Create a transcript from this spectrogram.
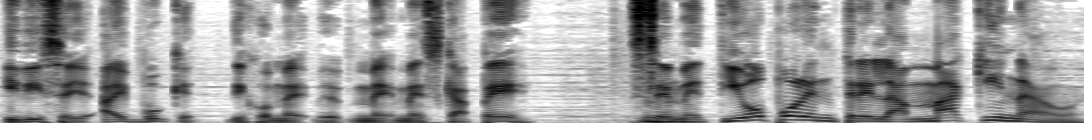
y dice, I book it. Dijo, me, me- me escapé. Se metió por entre la máquina, güey.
